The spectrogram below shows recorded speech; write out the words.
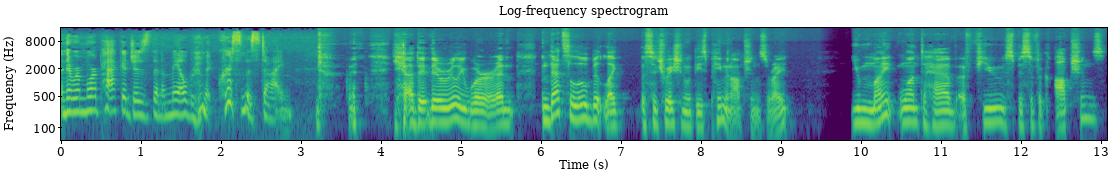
And there were more packages than a mailroom at Christmas time. yeah, they, they really were. And, and that's a little bit like the situation with these payment options, right? You might want to have a few specific options,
